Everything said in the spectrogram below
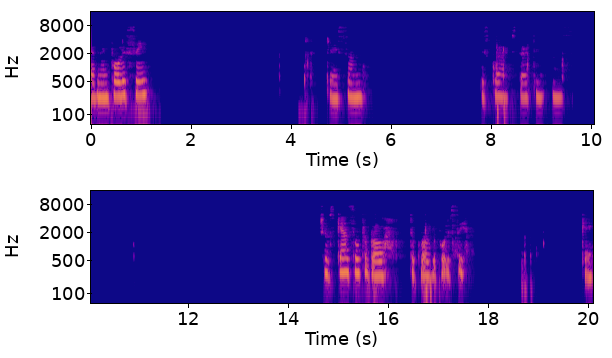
Admin policy. JSON describe certain things. Choose cancel to go to close the policy. Okay.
